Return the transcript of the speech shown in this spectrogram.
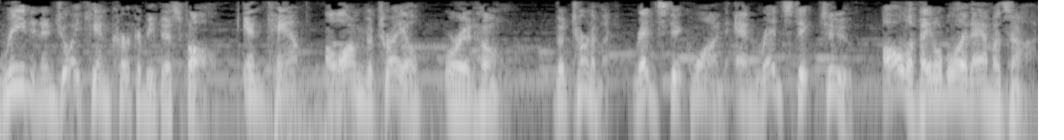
Read and enjoy Ken Kirkaby this fall in camp, along the trail, or at home. The tournament, Red Stick 1 and Red Stick 2, all available at Amazon.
